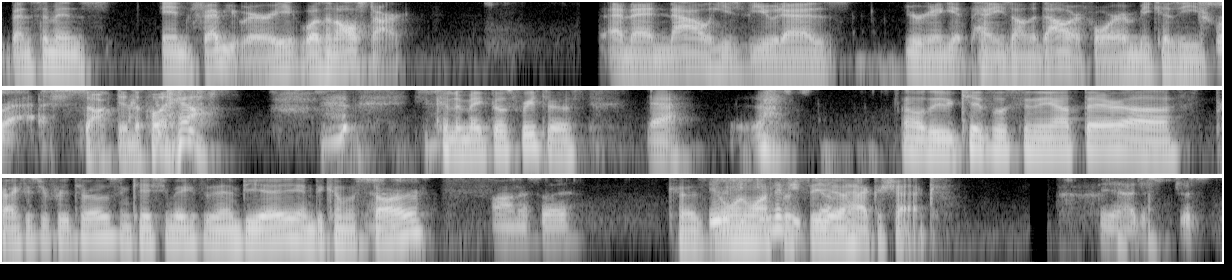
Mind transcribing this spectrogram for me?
Ben Simmons in February was an All Star, and then now he's viewed as you're going to get pennies on the dollar for him because he Trash. sucked in the playoffs. he couldn't make those free throws. yeah, Oh, the kids listening out there, uh, practice your free throws in case you make it to the NBA and become a star, honestly. because no one wants to see don't. a hack a Shaq. Yeah, just just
